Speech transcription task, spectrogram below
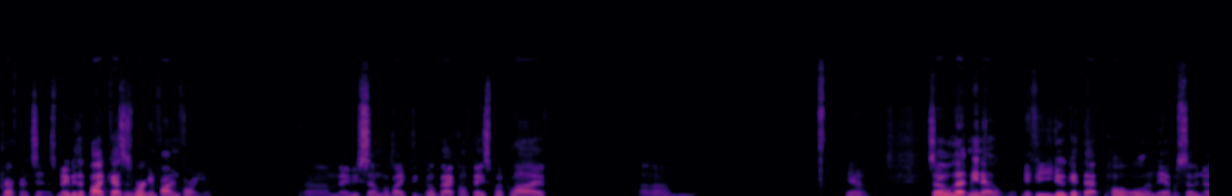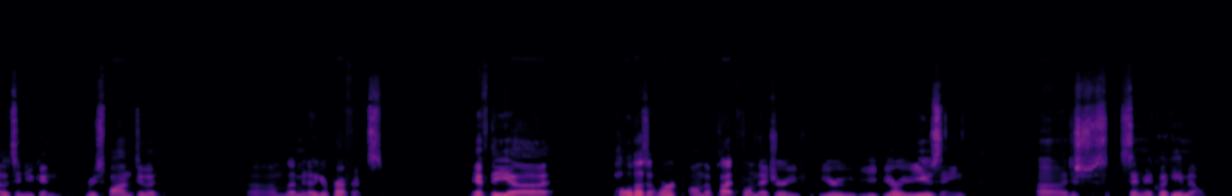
preference is. Maybe the podcast is working fine for you. Um, maybe some would like to go back on Facebook Live. Um, yeah. So let me know if you do get that poll in the episode notes and you can respond to it. Um, let me know your preference. If the uh, poll doesn't work on the platform that you're you're you're using, uh, just send me a quick email.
